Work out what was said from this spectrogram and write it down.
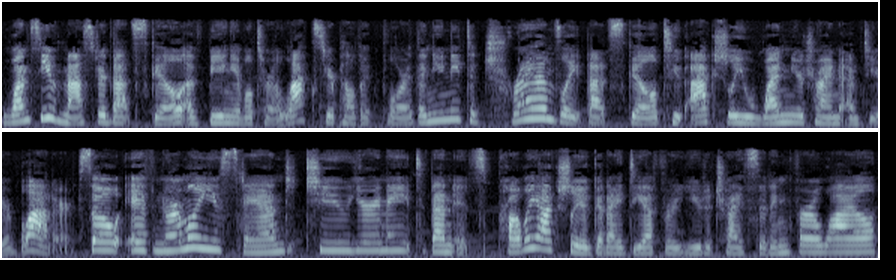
Once you've mastered that skill of being able to relax your pelvic floor, then you need to translate that skill to actually when you're trying to empty your bladder. So if normally you stand to urinate, then it's probably actually a good idea for you to try sitting for a while,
